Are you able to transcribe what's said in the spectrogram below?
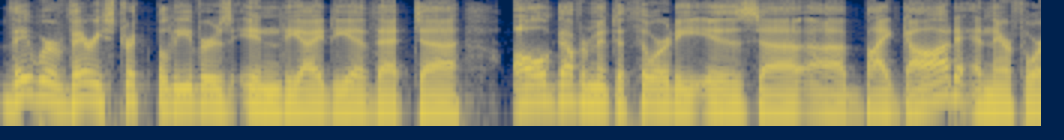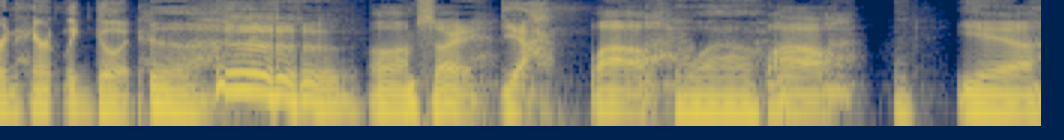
they were very strict believers in the idea that uh, all government authority is uh, uh, by God and therefore inherently good. oh, I'm sorry. Yeah. Wow. Wow. Wow. Yeah.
